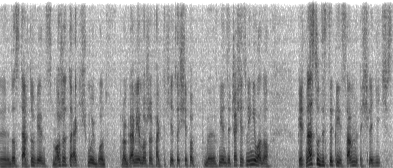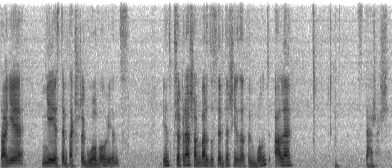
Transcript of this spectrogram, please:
y, do startu, więc może to jakiś mój błąd w programie, może faktycznie coś się po, w międzyczasie zmieniło. No, 15 dyscyplin sam śledzić w stanie nie jestem tak szczegółowo, więc, więc przepraszam bardzo serdecznie za ten błąd, ale zdarza się.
